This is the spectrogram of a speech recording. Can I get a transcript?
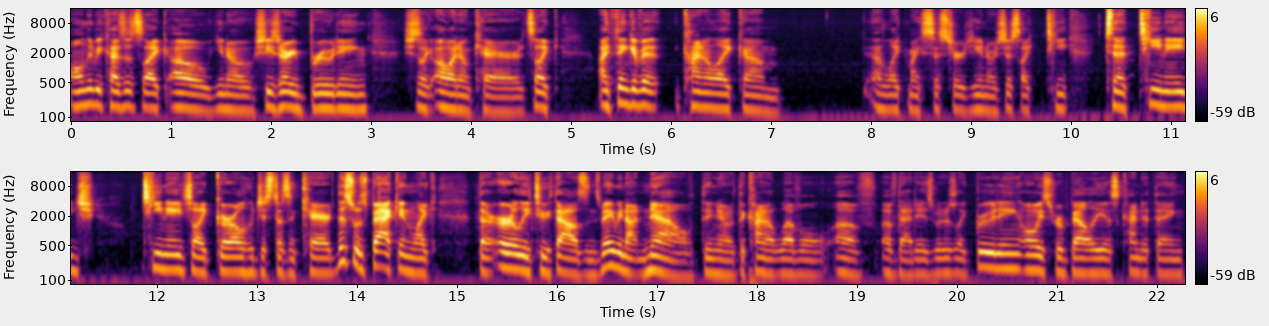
only because it's like, oh, you know, she's very brooding. She's like, oh, I don't care. It's like I think of it kind of like um uh, like my sister, you know, it's just like teen to teenage teenage like girl who just doesn't care. This was back in like the early 2000s maybe not now you know the kind of level of of that is but it was like brooding always rebellious kind of thing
